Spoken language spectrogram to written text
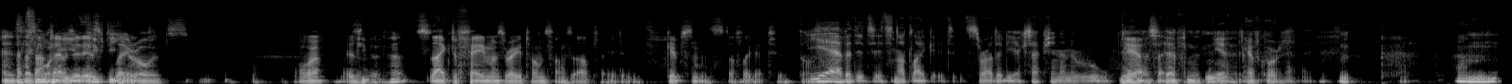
and it's But like sometimes only it is 50 year olds Well, isn't people. it? Huh? It's like the famous reggaeton songs are played in Gibson stuff like that too. Don't- Yeah, but it's it's not like it's it's rather the exception and the rule. Yeah, definitely. Yeah. Yeah, of course. Um,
